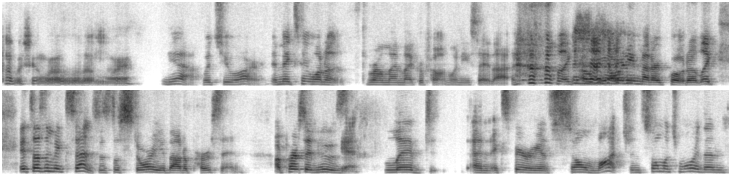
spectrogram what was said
publishing world a little bit more. Yeah, which you are. It makes me want to throw my microphone when you say that. like, oh, we already met our quota. Like, it doesn't make sense. It's a story about a person, a person who's Yeah. lived and experienced so much and so much more than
